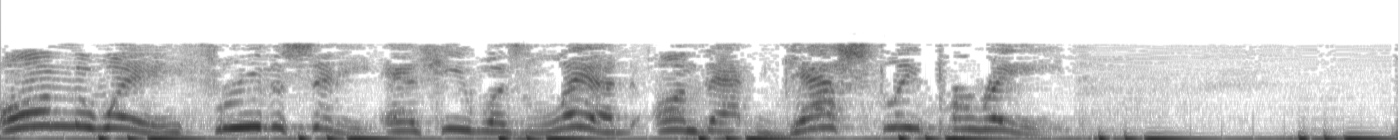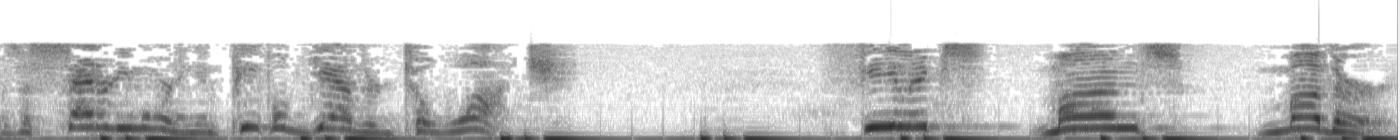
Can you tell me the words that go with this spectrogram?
on the way through the city as he was led on that ghastly parade. It was a Saturday morning, and people gathered to watch. Felix Manz's mother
